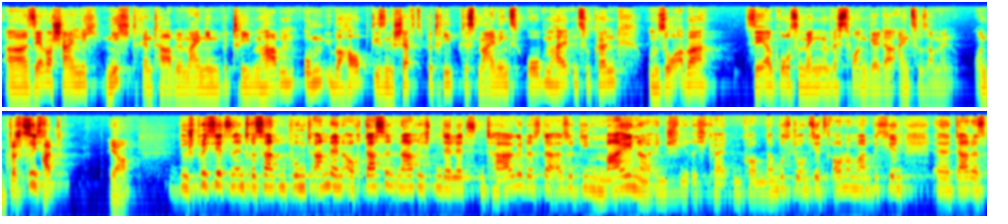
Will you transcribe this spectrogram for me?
äh, sehr wahrscheinlich nicht rentabel Mining betrieben haben, um überhaupt diesen Geschäftsbetrieb des Minings oben halten zu können, um so aber sehr große Mengen Investorengelder einzusammeln. Und das hat, ja. Du sprichst jetzt einen interessanten Punkt an, denn auch das sind Nachrichten der letzten Tage, dass da also die Miner in Schwierigkeiten kommen. Da musst du uns jetzt auch noch mal ein bisschen äh, da das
